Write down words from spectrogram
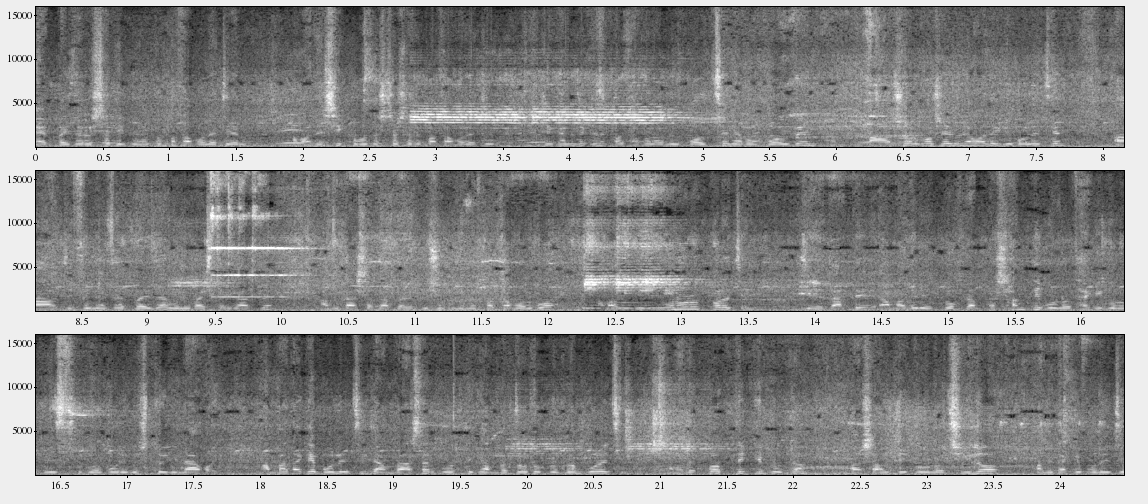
অ্যাডভাইজারের সাথে ইতিমধ্যে কথা বলেছেন, আমাদের শিক্ষা প্রতিষ্ঠার সাথে কথা বলেছেন, যেখানে যেখানে কথা বলে উনি বলছেন এবং বলবেন, আর সর্বশেষ উনি আমাদেরকে বলেছেন যে ফিনান্স অ্যাডভাইজার উনি বাইশ তারিখে আসবেন, আমি তার সাথে আপনাদের বিষয়গুলো কথা বলব। আমাদেরকে তিনি অনুরোধ করেছেন, যে যাতে আমাদের এই প্রোগ্রামটা শান্তিপূর্ণ থাকে, কোনো বিশৃঙ্খল পরিবেশ তৈরি না হয়। আমরা তাকে বলেছি যে আমরা আসার পর থেকে আমরা যত প্রোগ্রাম করেছি, আমাদের প্রত্যেকটি প্রোগ্রাম শান্তিপূর্ণ ছিল। আমি তাকে বলেছি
